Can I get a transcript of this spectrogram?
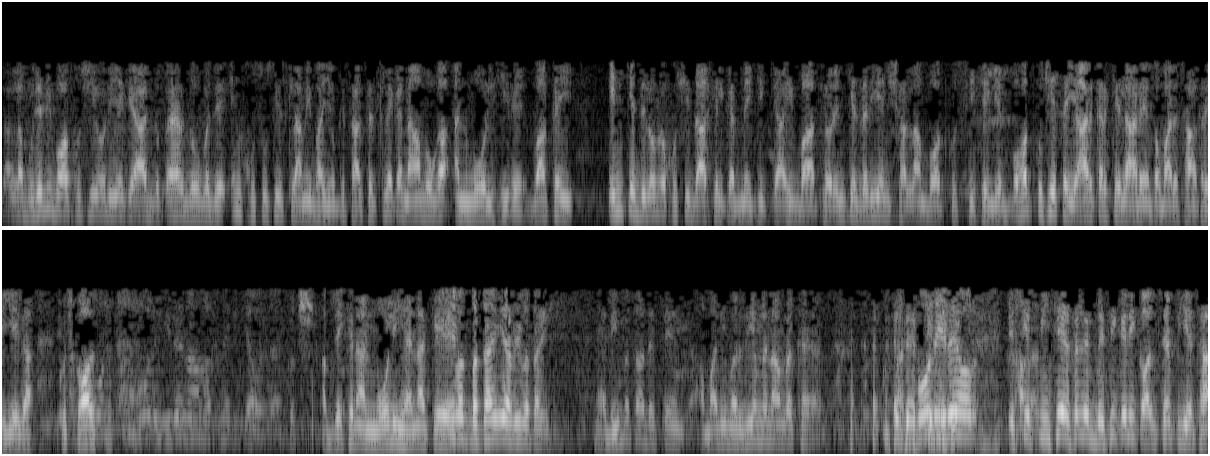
اللہ مجھے بھی بہت خوشی ہو رہی ہے کہ آج دوپہر دو بجے ان خصوصی اسلامی بھائیوں کے ساتھ سلسلے کا نام ہوگا انمول ہیرے۔ واقعی ان کے دلوں میں خوشی داخل کرنے کی کیا ہی بات ہے اور ان کے ذریعے انشاءاللہ ہم بہت کچھ سیکھیں گے۔ بہت کچھ یہ تیار کر کے لا رہے ہیں تو ہمارے ساتھ رہیے گا۔ کچھ کالس کچھ اب دیکھیں نا انمول ہی ہے نا کہ بتائیں گے ابھی بتائیں گے ابھی بتا دیتے ہیں۔ ہماری مرضی ہم نے نام رکھا ہے۔ اور اس کے پیچھے اصل میں بیسیکلی کانسیپٹ یہ تھا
